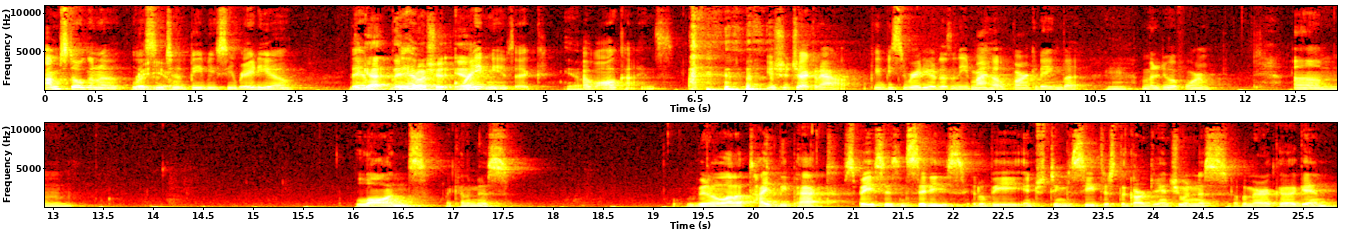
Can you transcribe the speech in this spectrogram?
I'm still gonna listen to BBC Radio. They, they have, they, they crush it. Great music yeah. of all kinds. you should check it out. BBC Radio doesn't need my help marketing, but mm. I'm gonna do it for them. Um, Lawns, I kind of miss. We've been in a lot of tightly packed spaces and cities. It'll be interesting to see just the gargantuanness of America again.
